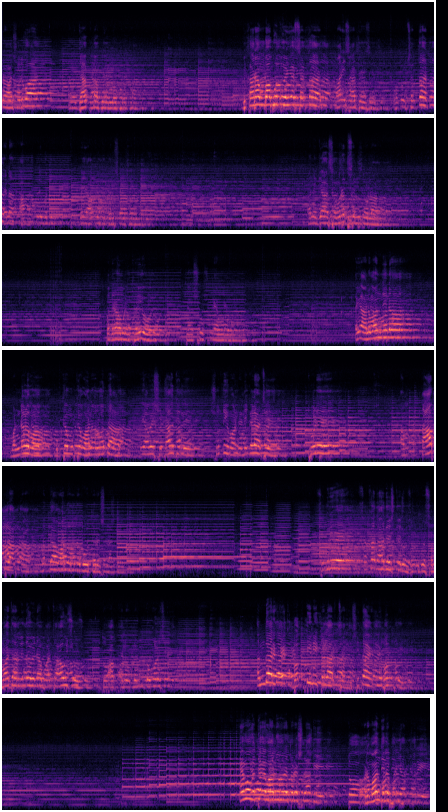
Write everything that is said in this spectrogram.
બાપુના આશીર્વાદ અને જાગતા પીરનો. ભીખારામ બાપુ તો એ સતત મારી સાથે છે. હું સતત એના આટલી બધી એ આપું દર્શન કરું અને જ્યાં સમરથ સંતોના પધરામણી થઈ હોય, ત્યાં સુખ કહેવું અહીંયા હનુમાનજીના મંડળમાં મુખ્ય મુખ્ય વાનરો હતા. એ હવે સિદ્ધાર્થને શુદ્ધિ માટે નીકળ્યા છે થોડે તાપ લાગતા બધા વાનરોને બહુ તરસ લાગી સુગ્રીવે સખત આદેશ કર્યો છે જો સમાચાર લીધા વિના પાછા આવશો તો આપ એનો તો મળશે. અંદર એક ભક્તિની કલા છે સીતા એટલે ભક્તિ. એમાં બધા વાનરોને તરસ લાગી. તો હનુમાનજીને ફરિયાદ કરી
